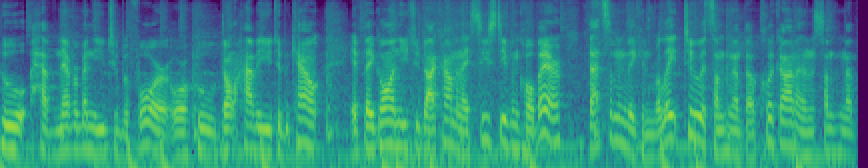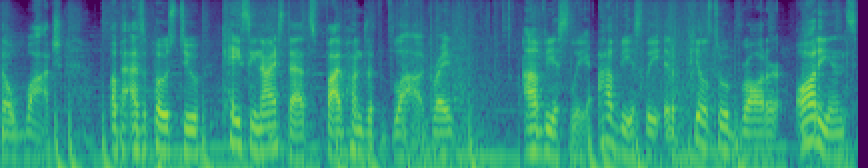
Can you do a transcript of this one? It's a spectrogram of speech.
who have never been to YouTube before or who don't have a YouTube account. If they go on youtube.com and they see Stephen Colbert that's something they can relate to it's something that they'll click on and it's something that they'll watch. As opposed to Casey Neistat's 500th vlog right? Obviously obviously it appeals to a broader audience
